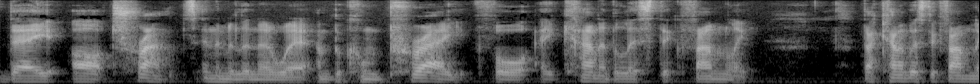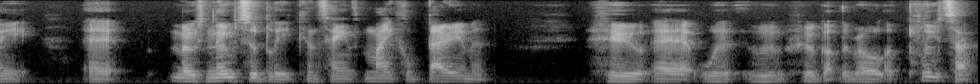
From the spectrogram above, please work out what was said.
they are trapped in the middle of nowhere and become prey for a cannibalistic family. That cannibalistic family uh, most notably contains Michael Berryman, who, uh, who, who got the role of Pluto.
